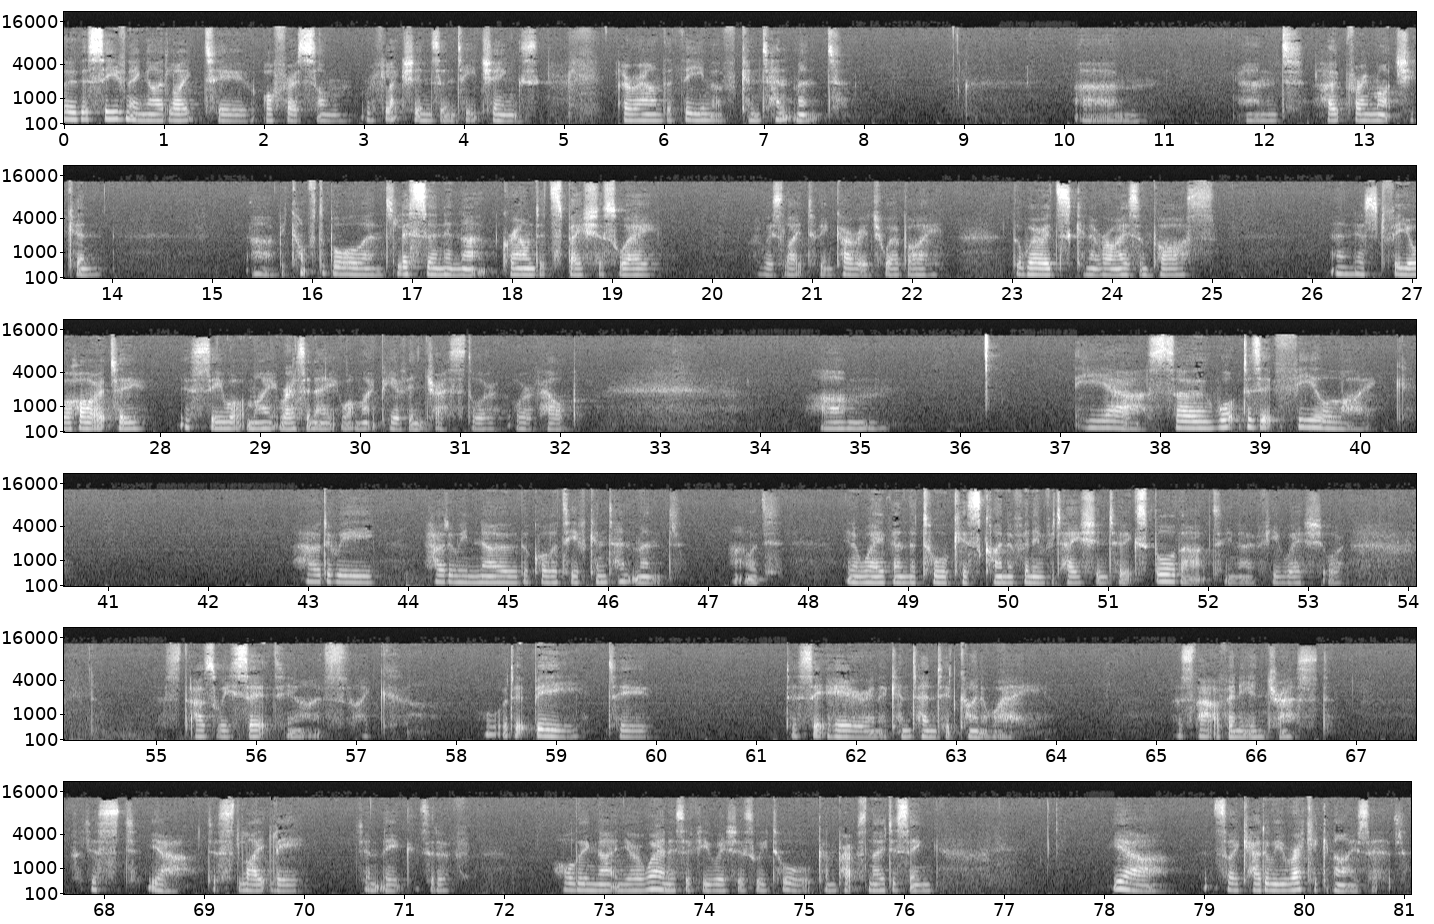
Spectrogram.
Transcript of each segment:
So, this evening I'd like to offer some reflections and teachings around the theme of contentment. Um, and hope very much you can uh, be comfortable and listen in that grounded, spacious way. I always like to encourage, whereby the words can arise and pass, and just for your heart to just see what might resonate, what might be of interest or, or of help. Um, yeah, so what does it feel like? How do we how do we know the quality of contentment? That would, in a way, then the talk is kind of an invitation to explore that, you know, if you wish, or just as we sit, you know, it's like what would it be to to sit here in a contented kind of way? Is that of any interest? So just yeah, just lightly, gently sort of holding that in your awareness if you wish as we talk and perhaps noticing yeah, it's like how do we recognize it?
